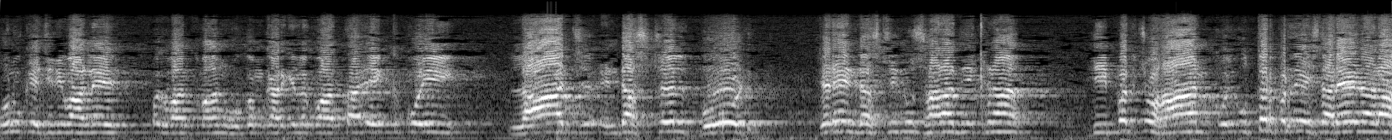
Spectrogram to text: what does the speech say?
ਉਹਨੂੰ ਕੇਜਰੀਵਾਲ ਨੇ ਭਗਵੰਤ ਮਾਨ ਨੂੰ ਹੁਕਮ ਕਰਕੇ ਲਗਵਾਤਾ ਇੱਕ ਕੋਈ ਲਾਰਜ ਇੰਡਸਟਰੀਅਲ ਬੋਰਡ ਜਿਹੜੇ ਇੰਡਸਟਰੀ ਨੂੰ ਸਾਰਾ ਦੇਖਣਾ, ਦੀਪਕ ਚੌਹਾਨ ਕੋਈ ਉੱਤਰ ਪ੍ਰਦੇਸ਼ ਦਾ ਰਹਿਣ ਵਾਲਾ,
